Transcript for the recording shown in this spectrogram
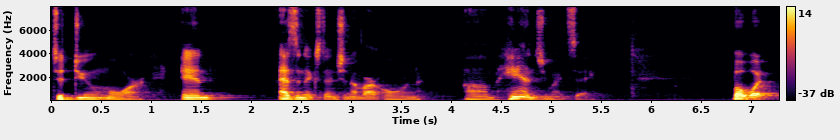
to do more, and as an extension of our own um, hands, you might say. But what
